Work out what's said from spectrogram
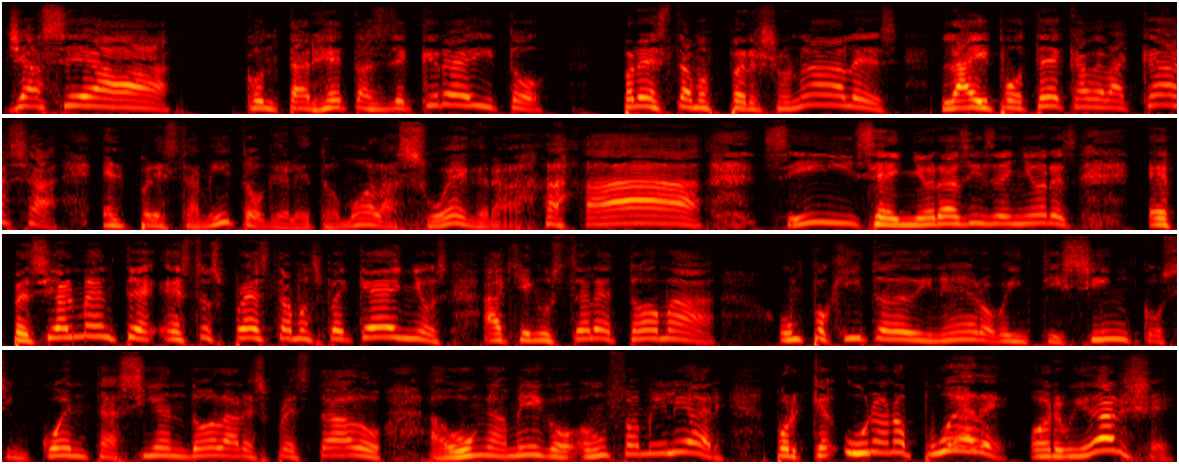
ya sea con tarjetas de crédito, préstamos personales, la hipoteca de la casa, el prestamito que le tomó a la suegra. sí, señoras y señores, especialmente estos préstamos pequeños a quien usted le toma un poquito de dinero, 25, 50, 100 dólares prestado a un amigo o un familiar, porque uno no puede olvidarse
